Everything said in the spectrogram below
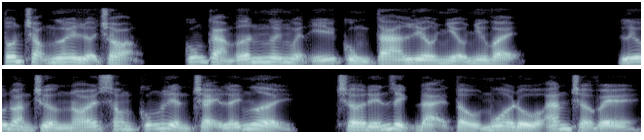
tôn trọng ngươi lựa chọn, cũng cảm ơn ngươi nguyện ý cùng ta liêu nhiều như vậy. Lưu đoàn trưởng nói xong cũng liền chạy lấy người, chờ đến dịch đại tẩu mua đồ ăn trở về,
